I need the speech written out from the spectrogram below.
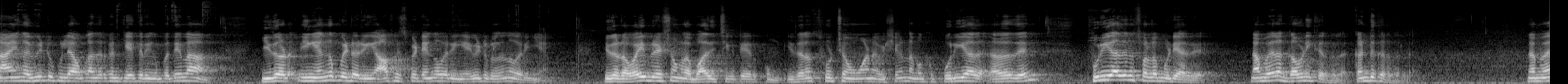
நான் எங்கள் வீட்டுக்குள்ளே உட்காந்துருக்கேன்னு கேட்குறீங்க பார்த்தீங்களா இதோட நீங்கள் எங்கே போயிட்டு வரீங்க? ஆஃபீஸ் போயிட்டு எங்கே வரீங்க? வீட்டுக்குள்ளே தானே வரீங்க. இதோட வைப்ரேஷன் உங்களை பாதிச்சுக்கிட்டே இருக்கும். இதெல்லாம் சூட்சமமான விஷயம். நமக்கு புரியாத அதாவது புரியாதுன்னு சொல்ல முடியாது. நம்ம இதெல்லாம் கவனிக்கிறதில்ல கண்டுக்கிறதில்ல நம்ம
